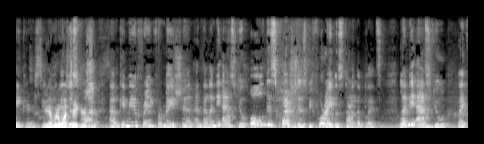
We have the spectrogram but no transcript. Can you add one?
takers. You Yeah, know, we don't want takers. want, uh, give me your free information and then let me ask you all these questions before I even start the blitz. Let me ask you like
